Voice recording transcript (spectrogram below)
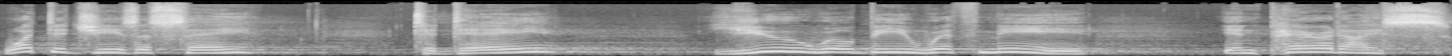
What did Jesus say? Today you will be with me in paradise.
